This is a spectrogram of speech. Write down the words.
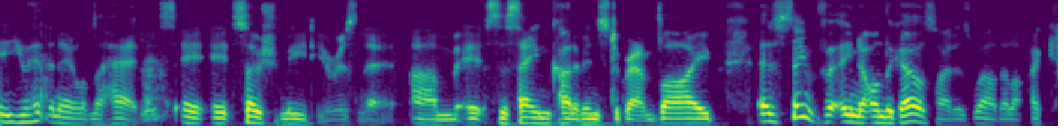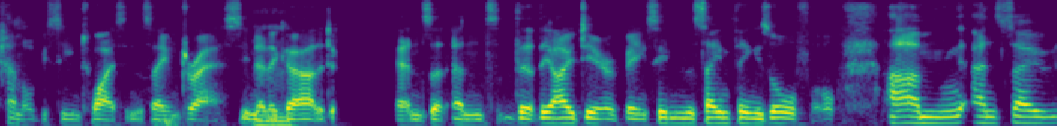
you hit the nail on the head. It's it, it's social media, isn't it? Um, it's the same kind of Instagram vibe. It's the same for you know on the girl side as well. They're like, I cannot be seen twice in the same dress. You know, mm. they go out the different weekends, and the, the idea of being seen in the same thing is awful. Um, and so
